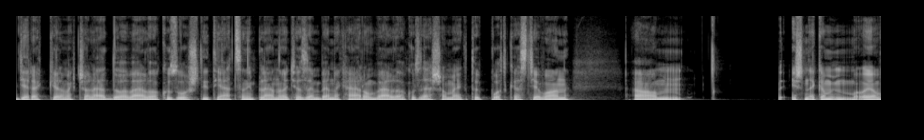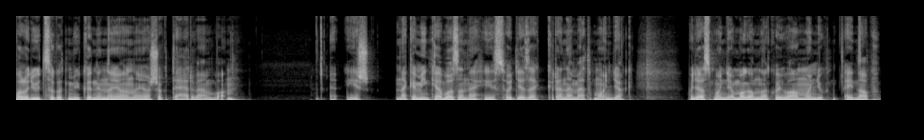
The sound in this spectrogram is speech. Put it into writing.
gyerekkel, meg családdal vállalkozóst itt játszani, pláne, hogyha az embernek három vállalkozása, meg több podcastja van. Um, és nekem olyan valahogy úgy szokott működni, nagyon-nagyon sok tervem van. És nekem inkább az a nehéz, hogy ezekre nemet mondjak hogy azt mondjam magamnak, hogy van mondjuk egy nap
